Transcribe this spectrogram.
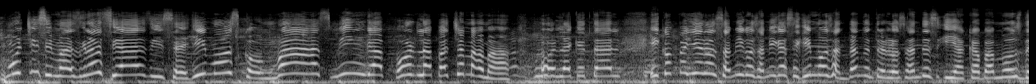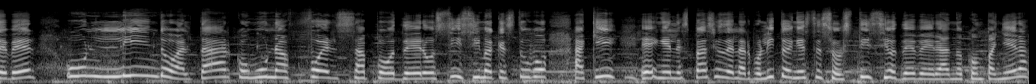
Muchísimas gracias y seguimos con más Minga por la Pachamama. Hola, ¿qué tal? Y compañeros, amigos, amigas, seguimos andando entre los Andes y acabamos de ver un lindo altar con una fuerza poderosísima que estuvo aquí en el espacio del arbolito en este solsticio de verano. Compañera,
